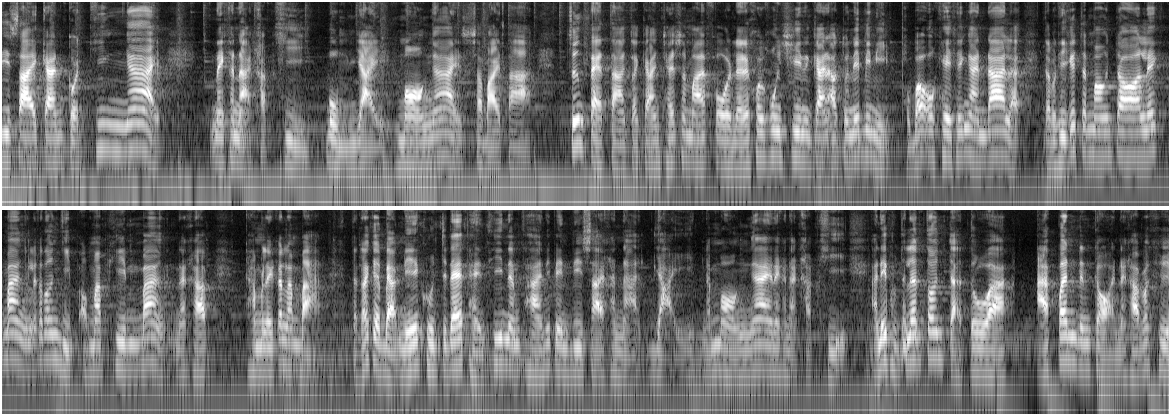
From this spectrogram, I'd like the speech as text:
ดีไซน์การกดที่ง่าย ในขณะขับขี่ปุ่มใหญ่มองง่าย สบายตา ซึ่งแตกต่างจากการใช้สมาร์ทโฟนหลายๆคนคงชินในการเอาตัวนี้ไปหนีบผมว่าโอเคใช้งานได้แหละ แต่บางทีก็จะมองจอเล็กบ้าง แล้วก็ต้องหยิบออกมาพิมพ์บ้างนะครับทำอะไรก็ลำบาก แต่ถ้าเกิดแบบนี้คุณจะได้แผนที่นำทางที่เป็นดีไซน์ขนาดใหญ่ และมองง่ายในขณะขับขี่ อันนี้ผมจะเริ่มต้นจากตัว Apple กันก่อนนะครับก็คือ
